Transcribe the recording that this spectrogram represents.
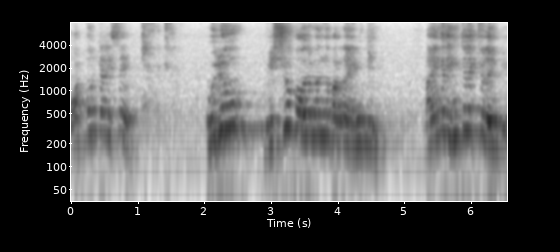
what more can I say ഒരു വിശ്വ പൗരമെന്ന് പറഞ്ഞ എം പി ഭയങ്കര intellectual M P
